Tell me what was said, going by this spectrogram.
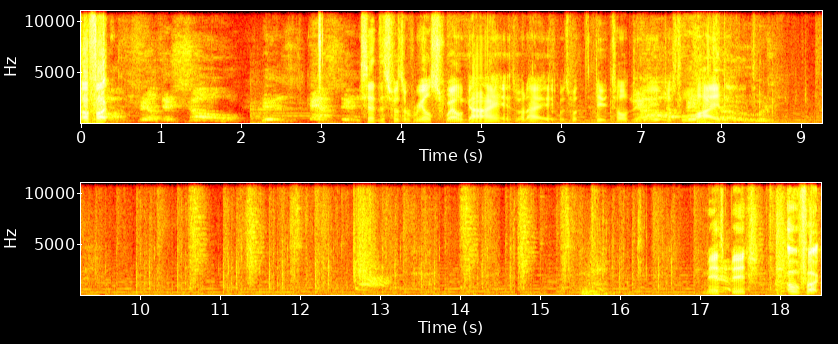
Oh fuck! Said this was a real swell guy, is what I was what the dude told me. He just lied. Miss, bitch. Oh fuck!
